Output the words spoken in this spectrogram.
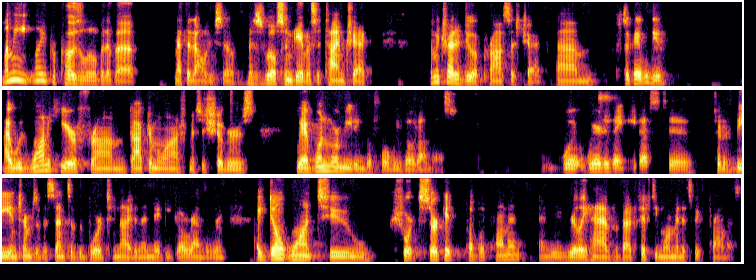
Let me, let me propose a little bit of a methodology. So Mrs. Wilson gave us a time check. Let me try to do a process check. Um, if it's okay with you. I would want to hear from Dr. Meloche, Mrs. Shugars. We have one more meeting before we vote on this. Where, where do they need us to sort of be in terms of the sense of the board tonight and then maybe go around the room? I don't want to short circuit public comment and we really have about 50 more minutes we've promised.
